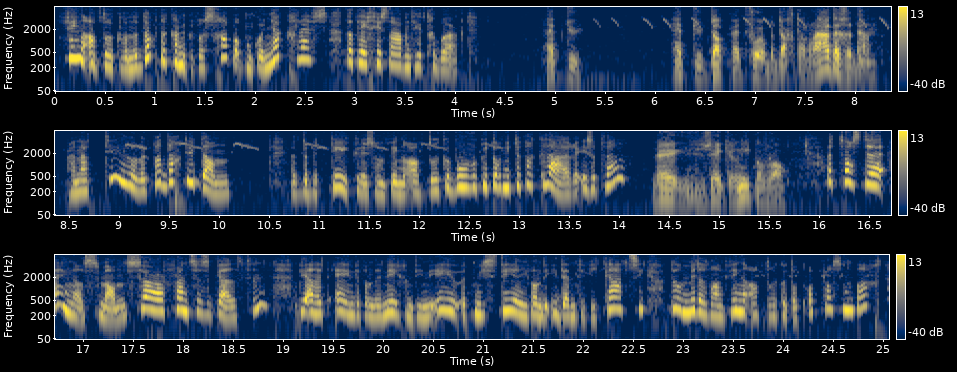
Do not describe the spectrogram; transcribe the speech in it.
Vingerafdrukken van de dokter kan ik u verschaffen op een cognacglas dat hij gisteravond heeft gebruikt. Hebt u, hebt u dat met voorbedachte raden gedaan? Maar natuurlijk, wat dacht u dan? De betekenis van vingerafdrukken behoef ik u toch niet te verklaren, is het wel? Nee, zeker niet, mevrouw. Het was de Engelsman, Sir Francis Galton, die aan het einde van de 19e eeuw het mysterie van de identificatie door middel van vingerafdrukken tot oplossing bracht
